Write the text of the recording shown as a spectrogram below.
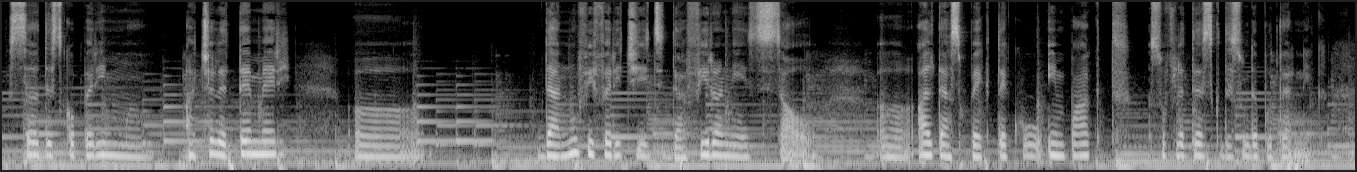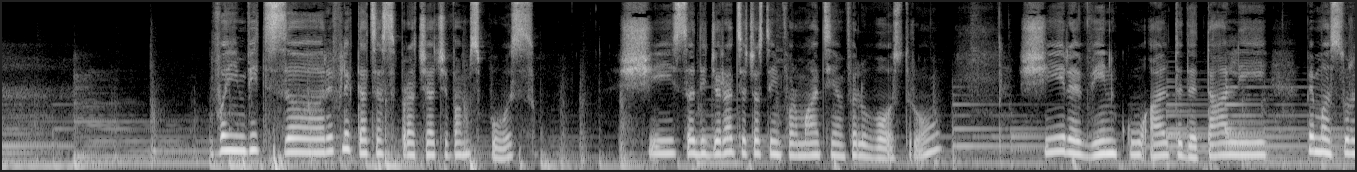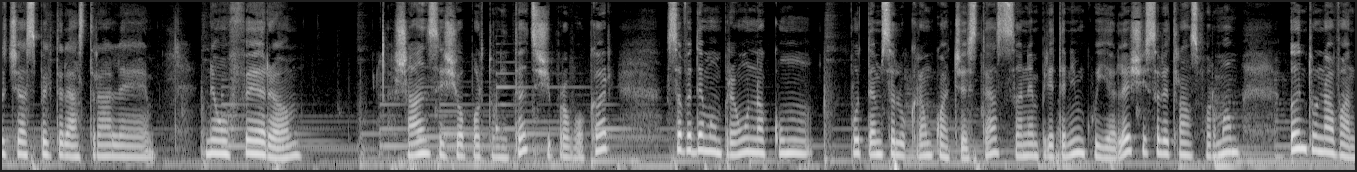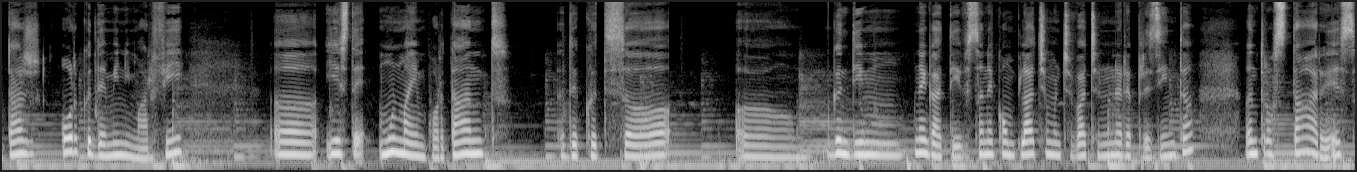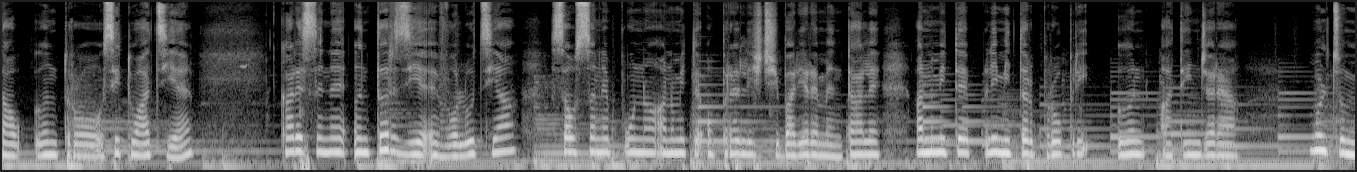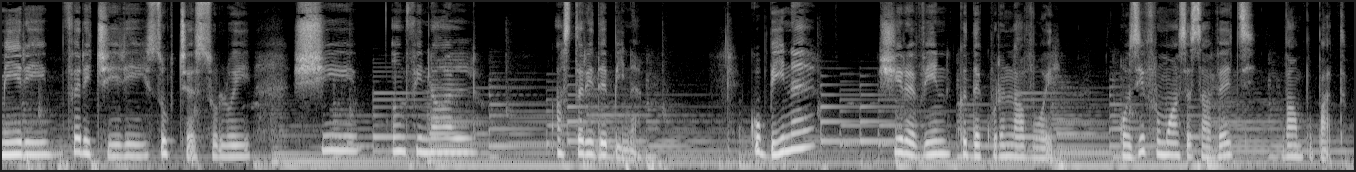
să descoperim uh, acele temeri uh, de a nu fi fericiți, de a fi răniți sau uh, alte aspecte cu impact sufletesc destul de puternic. Vă invit să reflectați asupra ceea ce v-am spus și să digerați această informație în felul vostru și revin cu alte detalii pe măsură ce aspectele astrale ne oferă șanse și oportunități și provocări să vedem împreună cum putem să lucrăm cu acestea, să ne împrietenim cu ele și să le transformăm într-un avantaj, oricât de minim ar fi. Uh, este mult mai important decât să uh, gândim negativ, să ne complacem în ceva ce nu ne reprezintă, într-o stare sau într-o situație care să ne întârzie evoluția sau să ne pună anumite opreliști și bariere mentale, anumite limitări proprii în atingerea mulțumirii, fericirii, succesului și, în final, a stării de bine. Cu bine și revin cât de curând la voi. O zi frumoasă să aveți, v-am pupat!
